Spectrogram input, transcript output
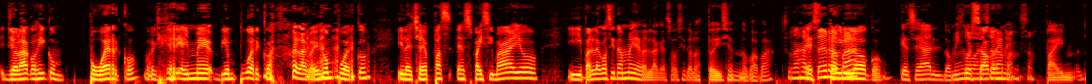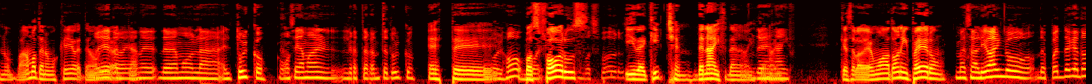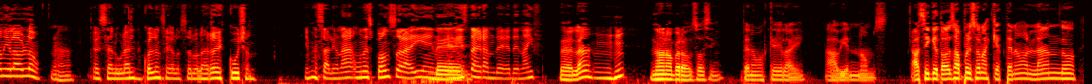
Yo la cogí con puerco, porque quería irme bien puerco. la cogí con puerco y le eché spa- spicy mayo y un par de cositas más. y De verdad que eso sí te lo estoy diciendo, papá. Es una jartera, Estoy loco que sea el domingo el sábado que nos vamos, tenemos que llevar. tenemos que Oye, llevar todavía debemos la, el turco. ¿Cómo se llama el, el restaurante turco? Este, Bosphorus. y The Kitchen, The Knife, The Knife. The The Knife. Knife. Que se lo debemos a Tony, pero... Me salió algo después de que Tony lo habló. Ajá. El celular. Acuérdense que los celulares escuchan. Y me salió una, un sponsor ahí en, De- en Instagram de, de Knife. ¿De verdad? Ujú. No, no, pero eso sí. Tenemos que ir ahí, a Vietnam. Así que todas esas personas que estén en Orlando,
